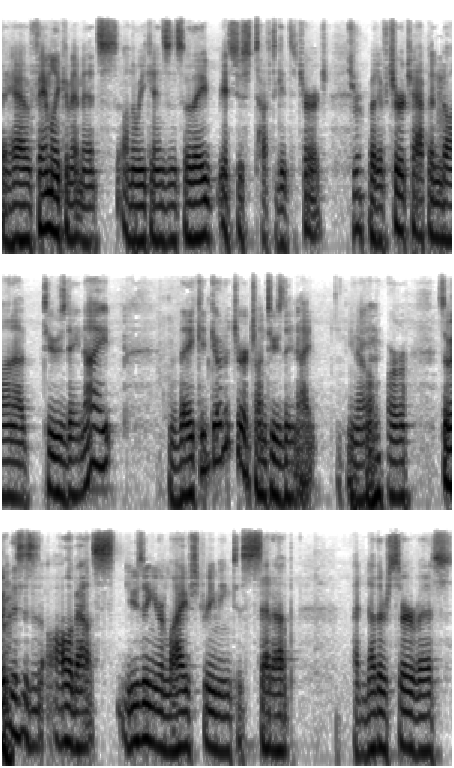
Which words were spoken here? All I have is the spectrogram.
they have family commitments on the weekends, and so they it's just tough to get to church. Sure. But if church happened mm-hmm. on a Tuesday night, they could go to church on Tuesday night, you know, Okay. or so Right. this is all about using your live streaming to set up another service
